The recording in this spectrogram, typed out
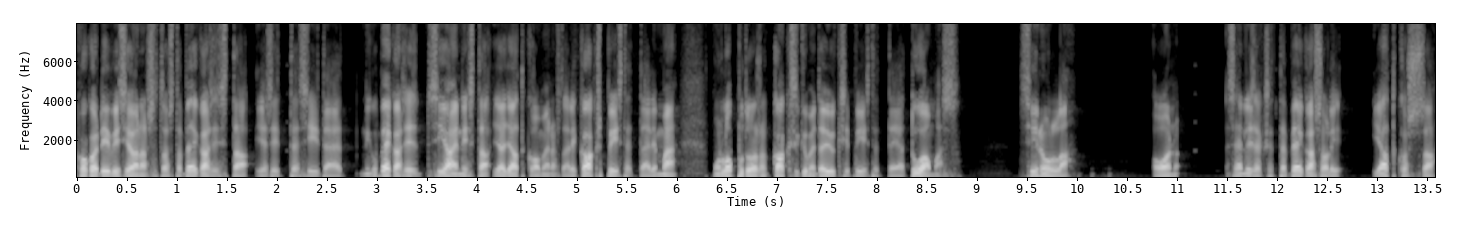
koko divisioonassa tuosta Vegasista ja sitten siitä, että niin kuin Vegasin sijainnista ja jatkoon menosta, eli kaksi pistettä, eli mä, mun lopputulos on 21 pistettä, ja Tuomas, sinulla on sen lisäksi, että Vegas oli jatkossa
